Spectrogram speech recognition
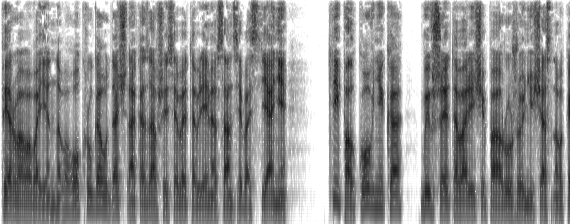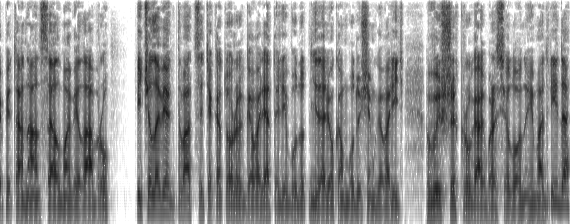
первого военного округа, удачно оказавшийся в это время в Сан-Себастьяне, три полковника, бывшие товарищи по оружию несчастного капитана Анселма Вилабру, и человек двадцать, о которых говорят или будут в недалеком будущем говорить в высших кругах Барселоны и Мадрида,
